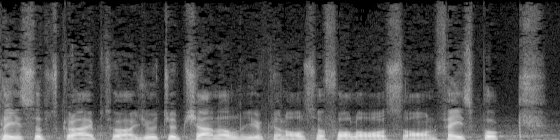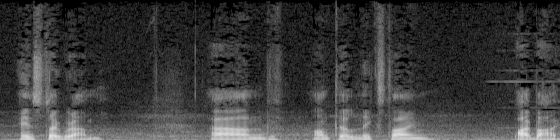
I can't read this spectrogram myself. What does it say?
Please subscribe to our YouTube channel. You can also follow us on Facebook, Instagram. And until next time, bye bye.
